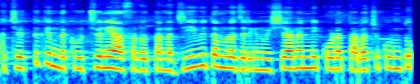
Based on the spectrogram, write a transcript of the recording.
ఒక చెట్టు కింద కూర్చొని అసలు తన జీవితంలో జరిగిన విషయాలన్నీ కూడా తలచుకుంటూ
